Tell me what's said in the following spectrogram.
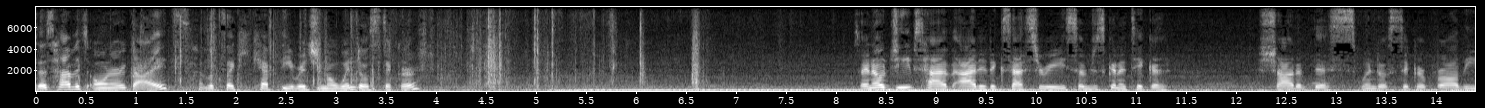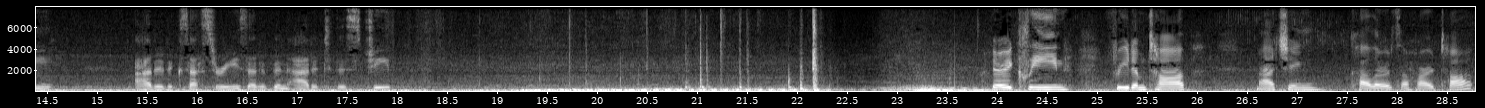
Does have its owner guides. It looks like he kept the original window sticker. So I know Jeeps have added accessories, so I'm just going to take a shot of this window sticker for all the added accessories that have been added to this Jeep. Very clean Freedom top, matching color. It's a hard top.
